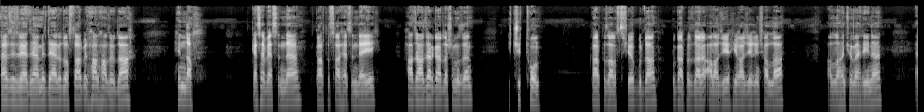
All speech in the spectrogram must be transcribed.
Əziz izləyicilərimiz, dəyərli dostlar, bir hal-hazırda Hindax qəsəbəsində qarpız sahəsindəyik. Hacı Azər qardaşımızın 2 ton qarpız alıb çıxıb. Buradan bu qarpızları alacağıq, yığacağıq inşallah. Allahın köməkliyi ilə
